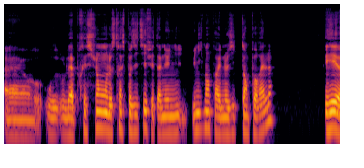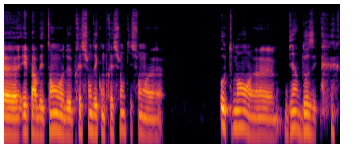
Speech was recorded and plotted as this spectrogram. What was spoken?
où, la pression, le stress positif est amené uniquement par une logique temporelle et, et par des temps de pression décompression qui sont hautement bien dosés.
